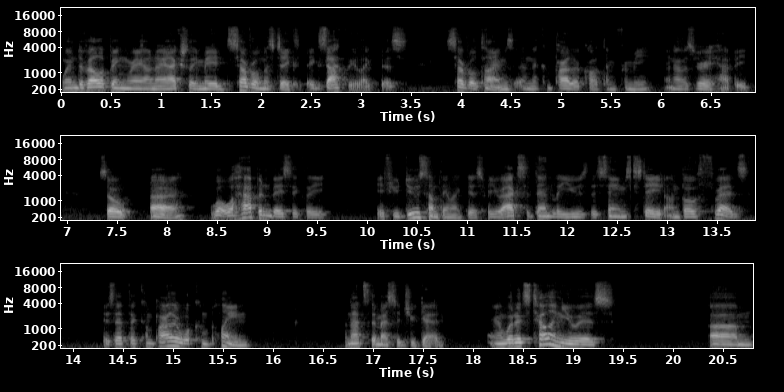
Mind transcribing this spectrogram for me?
when developing Rayon, I actually made several mistakes exactly like this, several times, and the compiler caught them for me, and I was very happy. So uh, what will happen basically if you do something like this, where you accidentally use the same state on both threads, is that the compiler will complain, and that's the message you get. And what it's telling you is um,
